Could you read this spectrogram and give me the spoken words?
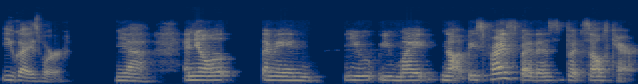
you guys were. Yeah. And you'll I mean, you you might not be surprised by this, but self-care.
